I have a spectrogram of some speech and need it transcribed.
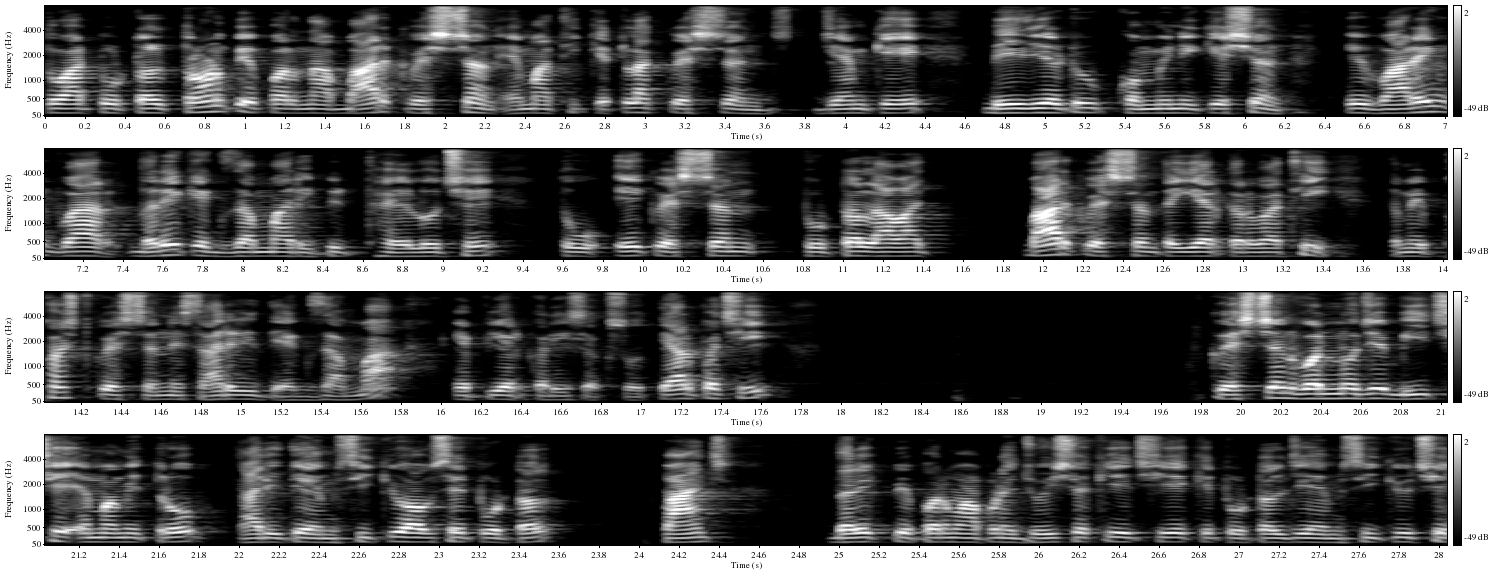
તો આ ટોટલ ત્રણ પેપરના બાર ક્વેશ્ચન એમાંથી કેટલાક ક્વેશ્ચન જેમ કે બેરિયર ટુ કોમ્યુનિકેશન એ વારંવાર દરેક એક્ઝામમાં રિપીટ થયેલો છે. તો એ ક્વેશ્ચન ટોટલ આવા બાર ક્વેશ્ચન તૈયાર કરવાથી તમે ફર્સ્ટ ક્વેશ્ચનને સારી રીતે એક્ઝામમાં એપિયર કરી શકશો. ત્યાર પછી ક્વેશ્ચન વનનો જે બી છે, એમાં મિત્રો, આ રીતે એમસીક્યુ આવશે ટોટલ પાંચ, દરેક પેપરમાં આપણે જોઈ શકીએ છીએ કે ટોટલ જે એમસીક્યુ છે,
